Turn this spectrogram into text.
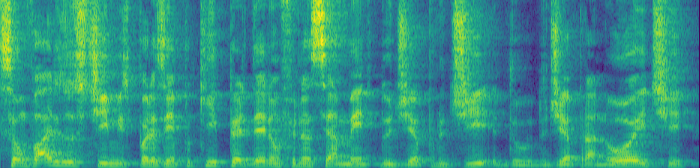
São vários os times, por exemplo, que perderam financiamento do dia para dia, do, do dia para noite.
